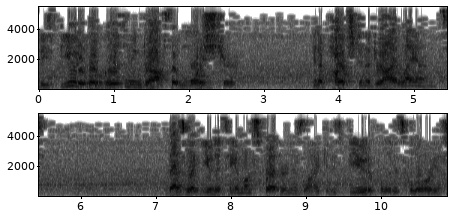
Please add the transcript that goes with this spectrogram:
these beautiful glistening drops of moisture in a parched and a dry land. That's what unity amongst brethren is like. It is beautiful, it is glorious.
